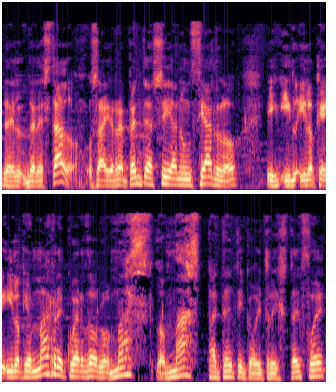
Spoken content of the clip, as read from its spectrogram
del, Estado. O sea, y de repente así anunciarlo. Y, lo que, y lo que más recuerdo, lo más, lo más patético y triste fue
